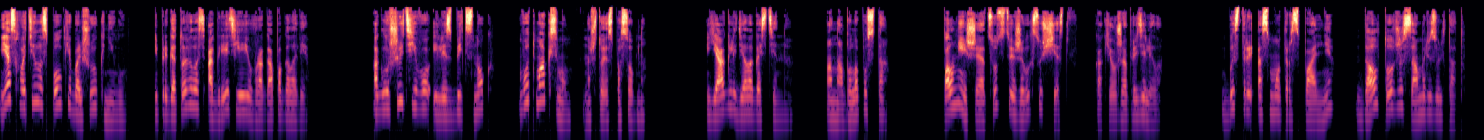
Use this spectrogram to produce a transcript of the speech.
я схватила с полки большую книгу и приготовилась огреть ею врага по голове. Оглушить его или сбить с ног — вот максимум, на что я способна. Я оглядела гостиную. Она была пуста. Полнейшее отсутствие живых существ, как я уже определила. Быстрый осмотр спальни дал тот же самый результат.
